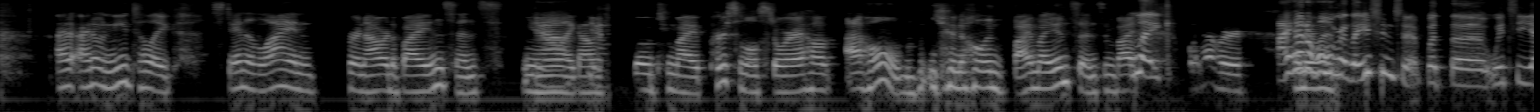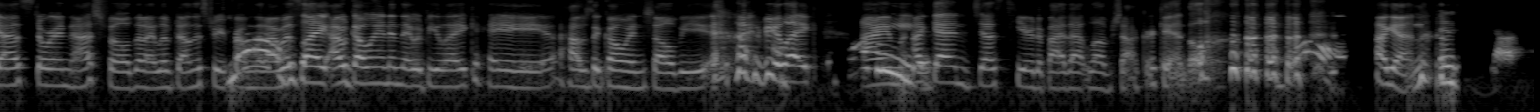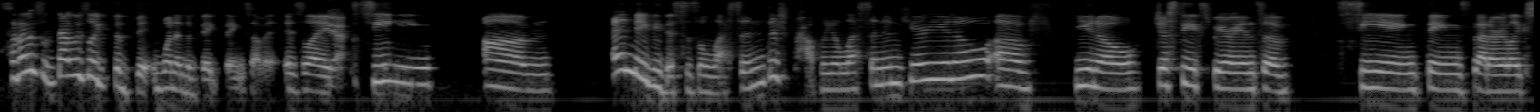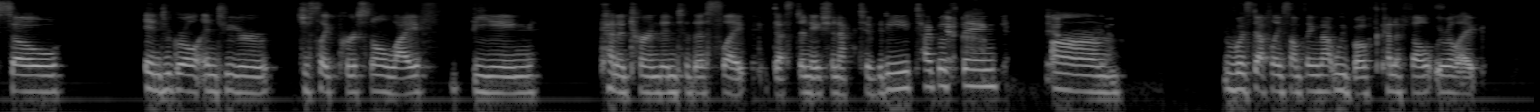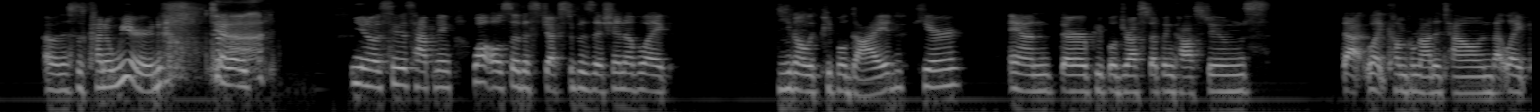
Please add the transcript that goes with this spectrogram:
I, I don't need to like stand in line for an hour to buy incense. You yeah, know, like I'll yeah go to my personal store at home, at home, you know, and buy my incense and buy like whatever. I had a whole was... relationship with the witchy ass store in Nashville that I lived down the street from. Yeah. That I was like, I would go in and they would be like, "Hey, how's it going, Shelby?" I'd be like, "I'm again just here to buy that love chakra candle." yeah. again. And yeah, so that was that was like the bit one of the big things of it is like yeah. seeing um, and maybe this is a lesson. There's probably a lesson in here, you know, of, you know, just the experience of seeing things that are like so integral into your just like personal life being kind of turned into this like destination activity type of yeah. thing. Yeah. Um. Was definitely something that we both kind of felt we were like, oh, this is kind of weird to yeah. like you know see this happening while also this juxtaposition of like you know like people died here and there are people dressed up in costumes that like come from out of town that like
